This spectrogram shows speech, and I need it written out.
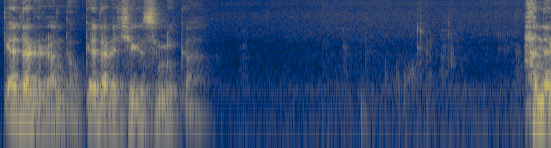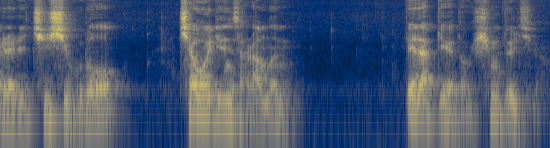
깨달으란다고 깨달아지겠습니까? 하늘의 지식으로 채워진 사람은 깨닫기에도 힘들지요.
